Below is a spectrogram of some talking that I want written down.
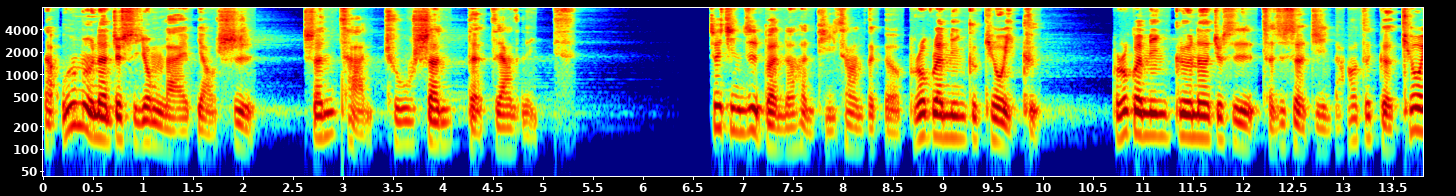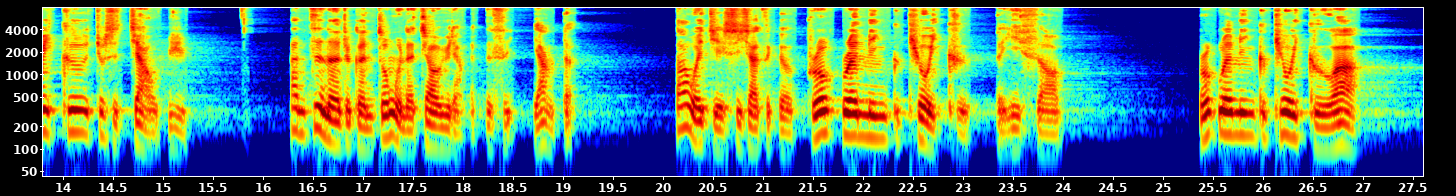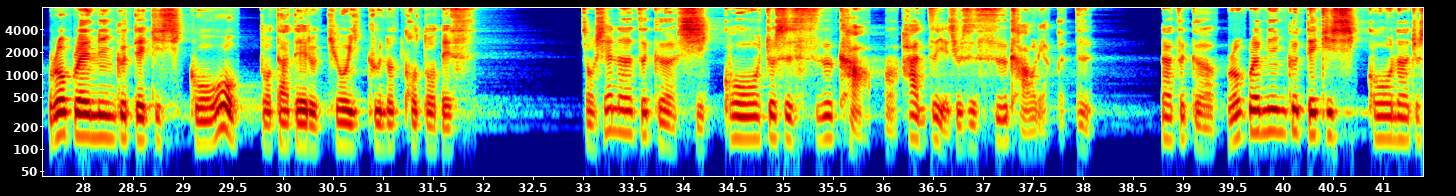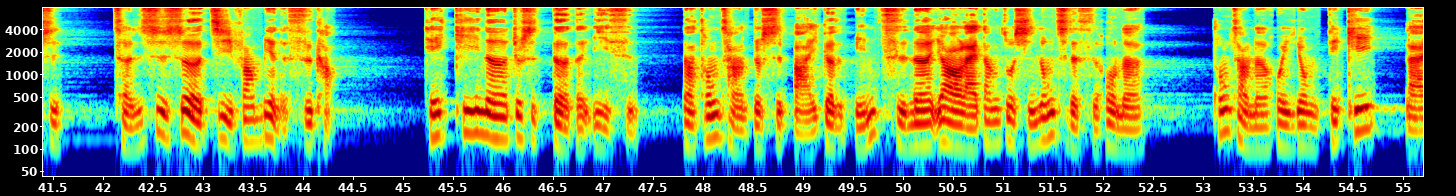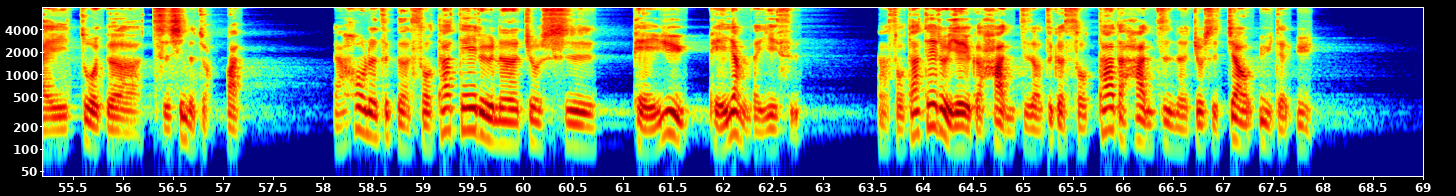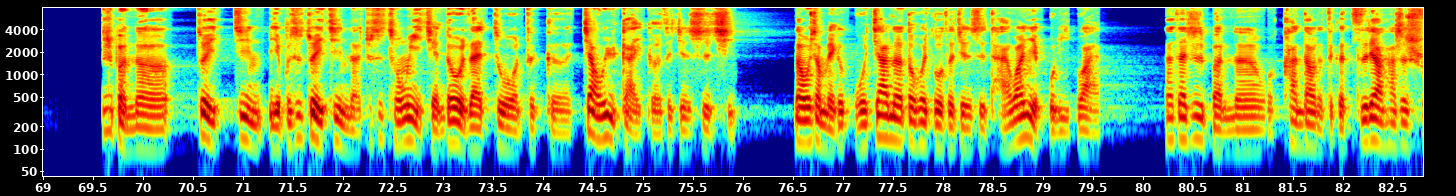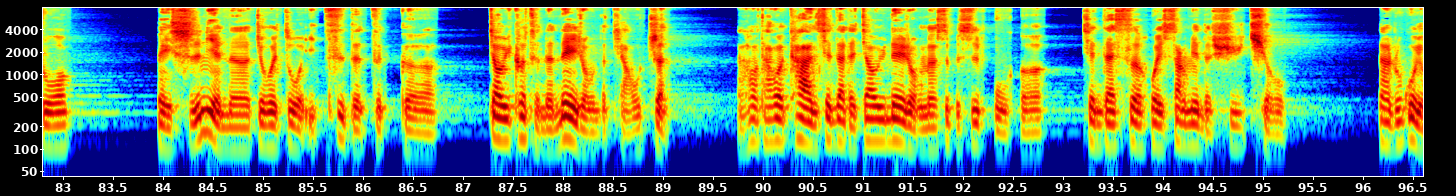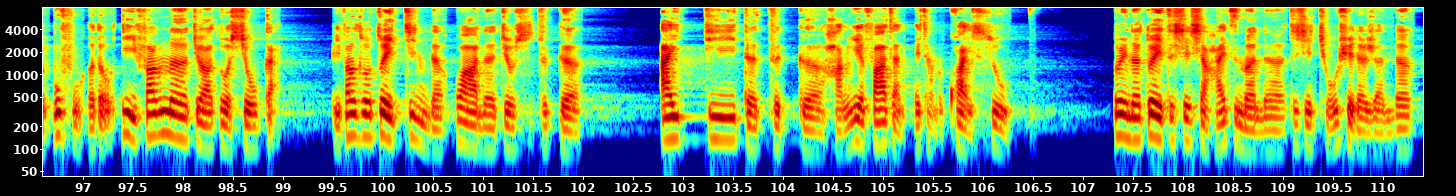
那 um 呢，就是用来表示 生产出生的这样子的意思。最近日本呢，很提倡这个 programming QIQ，programming 呢就是城市设计，然后这个 QIQ 就是教育。汉字呢，就跟中文的“教育”两个字是一样的。稍微解释一下这个 “programming QIQ” 的意思哦。“programming QIQ” は、プログラミング的思考を育てる教育のことです。 首先呢，这个“思考”就是思考啊，汉字也就是“思考”两个字。那这个 “programming 的思考”呢，就是城市设计方面的思考。Taki 呢，就是的的意思。那通常就是把一个名词呢，要来当做形容词的时候呢，通常呢会用 Taki 来做一个词性的转换。然后呢，这个 Sotateru 呢，就是培育、培养的意思。那 s o t a t e r 也有个汉字哦，这个 Sota 的汉字呢，就是教育的育。日本呢？最近也不是最近呢，就是从以前都有在做这个教育改革这件事情。那我想每个国家呢都会做这件事，台湾也不例外。那在日本呢，我看到的这个资料，它是说每十年呢就会做一次的这个教育课程的内容的调整，然后他会看现在的教育内容呢是不是符合现在社会上面的需求。那如果有不符合的地方呢，就要做修改。比方说，最近的话呢，就是这个 IT 的这个行业发展非常的快速，所以呢，对这些小孩子们呢，这些求学的人呢，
